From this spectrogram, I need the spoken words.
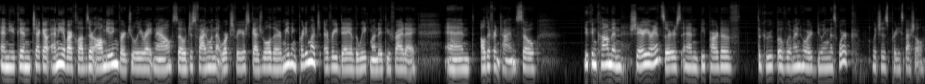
and you can check out any of our clubs. They're all meeting virtually right now. So just find one that works for your schedule. They're meeting pretty much every day of the week, Monday through Friday, and all different times. So you can come and share your answers and be part of the group of women who are doing this work, which is pretty special.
